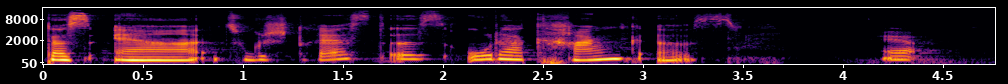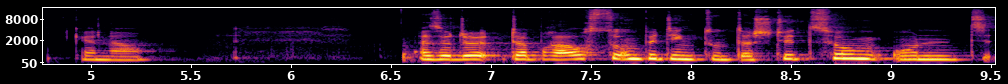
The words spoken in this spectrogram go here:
dass er zu gestresst ist oder krank ist. Ja, genau. Also da, da, brauchst du unbedingt Unterstützung und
